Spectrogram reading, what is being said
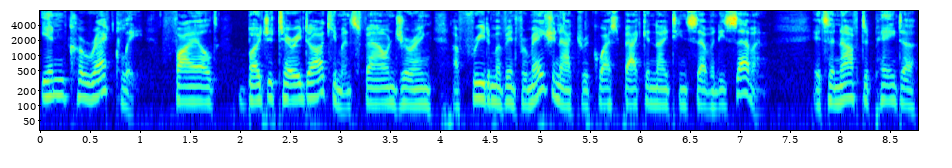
incorrectly filed budgetary documents found during a Freedom of Information Act request back in 1977. It's enough to paint a,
